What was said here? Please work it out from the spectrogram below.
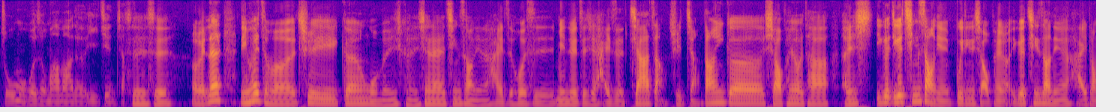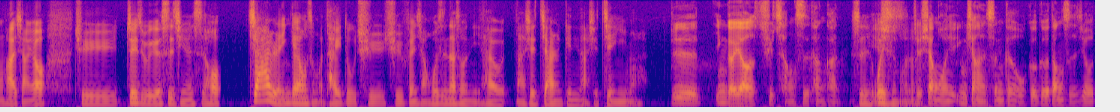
祖母或者我妈妈的意见这样。是是。OK，那你会怎么去跟我们可能现在青少年的孩子，或是面对这些孩子的家长去讲？当一个小朋友他很一个一个青少年不一定是小朋友，一个青少年孩童他想要去追逐一个事情的时候，家人应该用什么态度去去分享？或是那时候你还有哪些家人给你哪些建议吗？就是应该要去尝试看看，是为什么呢？就像我印象很深刻，我哥哥当时就。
